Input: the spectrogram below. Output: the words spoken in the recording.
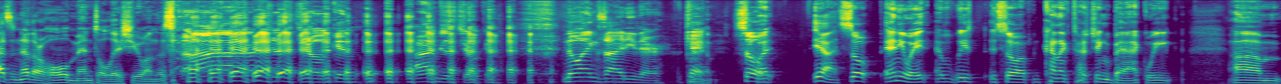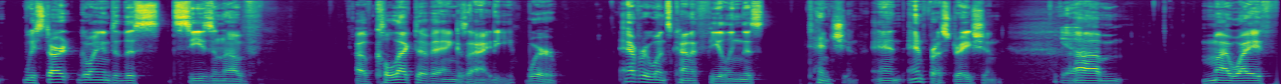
that's another whole mental issue on this. I'm just joking. I'm just joking. No anxiety there. Okay. Yeah. So but yeah so anyway we so kind of touching back we um we start going into this season of of collective anxiety where everyone's kind of feeling this tension and and frustration yeah. um my wife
